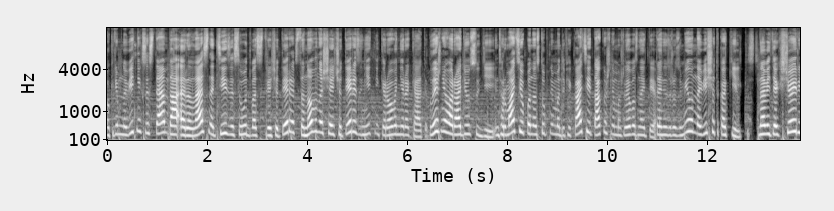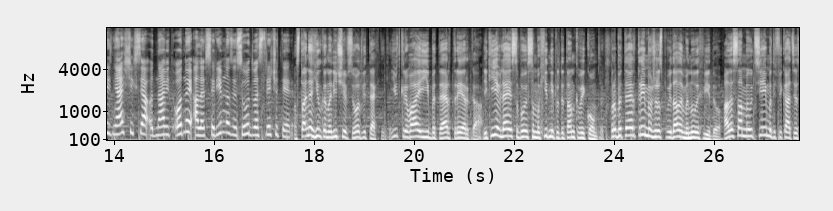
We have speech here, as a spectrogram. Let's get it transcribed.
Окрім новітніх систем та РЛС на цій ЗСУ 234 встановлено ще й 4 зенітні керовані ракети ближнього радіусу дії. Інформацію по наступній модифікації також неможливо знайти. Та й не навіщо така кількість. Навіть якщо й різнящихся одна від одної, але все рівно ЗСУ 234. Остання гілка налічує всього дві техніки і відкриває її БТР-3РК, який являє собою самохідний протитанковий комплекс. Про БТР-3 ми вже розповідали в минулих відео, але саме у цій модифікації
